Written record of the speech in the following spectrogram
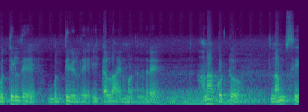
ಗೊತ್ತಿಲ್ಲದೆ ಬುದ್ಧಿ ಇಲ್ಲದೆ ಈ ಕಲ್ಲ ಏನು ಮಾಡ್ತಾನೆ ಅಂದರೆ ಹಣ ಕೊಟ್ಟು ನಂಬಿಸಿ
